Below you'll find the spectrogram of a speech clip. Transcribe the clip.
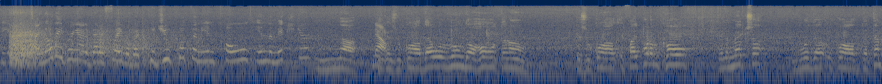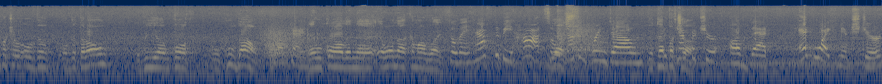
the onions. I know they bring out a better flavor, but could you put them in cold in the mixture? No. No. Because we call that will ruin the whole thing. Because we call if I put them cold in the mixer, with the we call the temperature of the of the torrone will be uh, called will cool down, Okay. and we call then uh, it will not come out right. So they have to be hot so Yes. it doesn't bring down The temperature. temperature of that egg white mixture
